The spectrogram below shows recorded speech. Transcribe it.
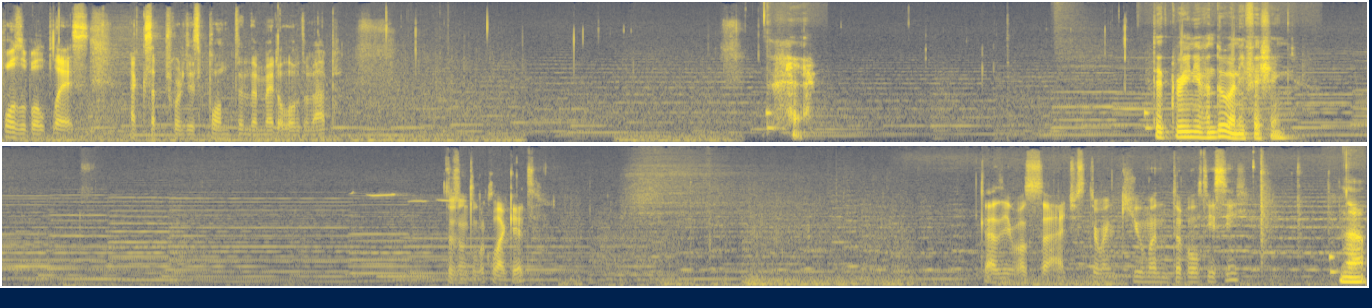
possible place, except for this pond in the middle of the map. Did Green even do any fishing? Doesn't look like it. Because he was uh, just doing human double TC. No.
